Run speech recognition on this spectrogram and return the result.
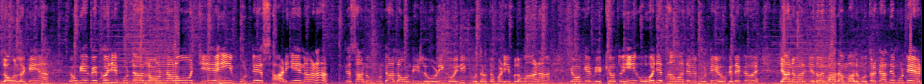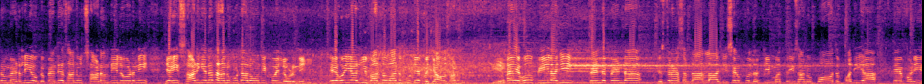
ਲਾਉਣ ਲੱਗੇ ਆ। ਕਿਉਂਕਿ ਵੇਖੋ ਜੀ, ਬੂਟਾ ਲਾਉਣ ਨਾਲੋਂ ਜੇ ਅਸੀਂ ਬੂਟੇ ਸਾੜੀਏ ਨਾ ਨਾ, ਤੇ ਸਾਨੂੰ ਬੂਟਾ ਲਾਉਣ ਦੀ ਲੋੜ ਹੀ ਕੋਈ ਨਹੀਂ, ਕੁਦਰਤ ਬੜੀ ਬਲਵਾਨ ਆ। ਕਿਉਂਕਿ ਵੇਖਿਓ ਤੁਸੀਂ, ਉਹੋ ਜਿਹੇ ਥਾਵਾਂ ਤੇ ਵੀ ਬੂਟੇ ਉੱਗਦੇ ਕਿ ਜਾਨਵਰ ਜਦੋਂ ਮਾਦਾ ਮਲ ਮੂਤਰ ਕਰਦੇ, ਬੂਟੇ ਆਟੋਮੈਟਿਕਲੀ ਉੱਗ ਪੈਂਦੇ, ਸਾਨੂੰ ਸਾੜਨ ਦੀ ਲੋੜ ਨਹੀਂ। ਜੇ ਅਸੀਂ ਸਾੜੀਏ ਨਾ, ਤਾਂ ਸਾਨੂੰ ਬੂਟਾ ਲਾਉਣ ਦੀ ਕੋਈ ਲੋੜ ਨਹੀਂ ਜੀ। ਇਹੋ ਹੀ ਆ ਜੀ, ਵੱਧ ਤੋਂ ਵੱਧ ਬੂਟੇ ਬਚਾਓ ਸਾਨੂੰ ਇਹੋ ਅਪੀਲ ਆ ਜੀ ਪਿੰਡ ਪਿੰਡ ਜਿਸ ਤਰ੍ਹਾਂ ਸਰਦਾਰ ਲਾਲਜੀਤ ਸਿੰਘ ਭੁੱਲਰ ਜੀ ਮੰਤਰੀ ਸਾਨੂੰ ਬਹੁਤ ਵਧੀਆ ਤੇ ਬੜੀ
